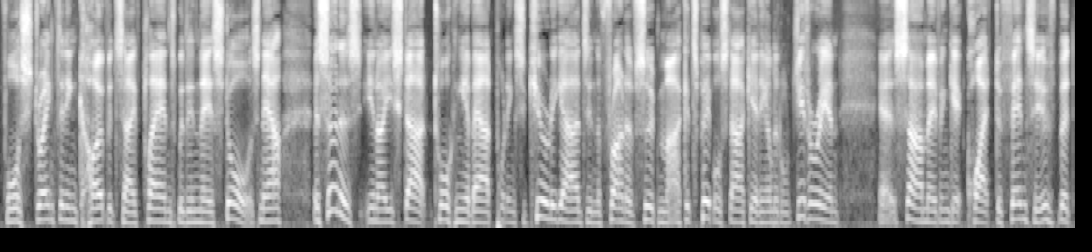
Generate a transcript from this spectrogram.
for strengthening COVID safe plans within their stores. Now, as soon as, you know, you start talking about putting security guards in the front of supermarkets, people start getting a little jittery and uh, some even get quite defensive. But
